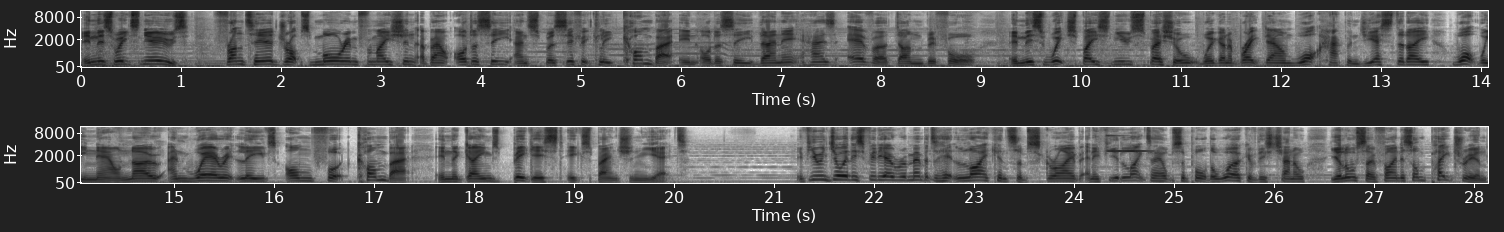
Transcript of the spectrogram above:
In this weeks news Frontier drops more information about Odyssey and specifically combat in Odyssey than it has ever done before. In this Witchbase News special we're going to break down what happened yesterday, what we now know and where it leaves on foot combat in the games biggest expansion yet. If you enjoy this video remember to hit like and subscribe and if you'd like to help support the work of this channel you'll also find us on Patreon.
